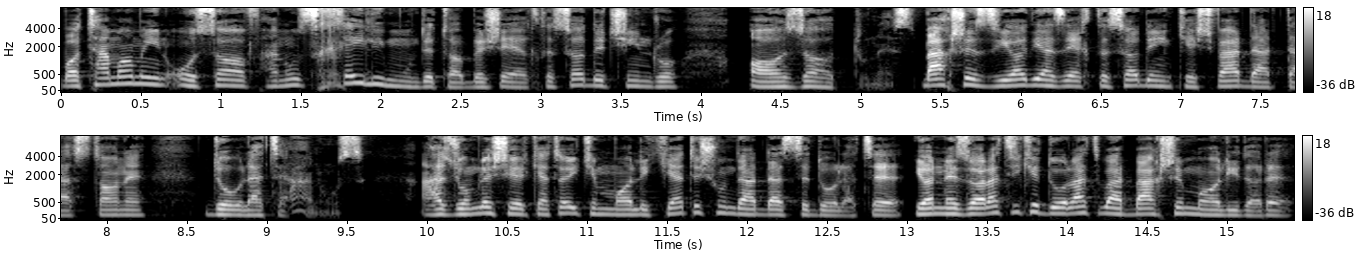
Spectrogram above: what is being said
با تمام این اوصاف هنوز خیلی مونده تا بشه اقتصاد چین رو آزاد دونست. بخش زیادی از اقتصاد این کشور در دستان دولت هنوز. از جمله شرکت هایی که مالکیتشون در دست دولته یا نظارتی که دولت بر بخش مالی داره.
